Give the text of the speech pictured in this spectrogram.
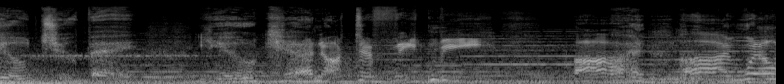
you, Junpei. You cannot defeat me. I, I will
